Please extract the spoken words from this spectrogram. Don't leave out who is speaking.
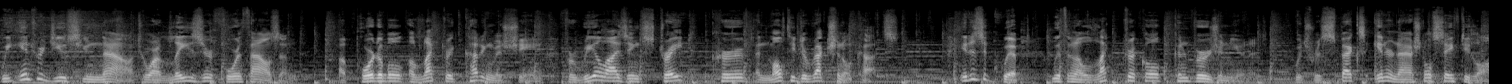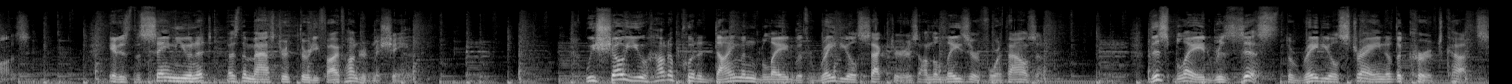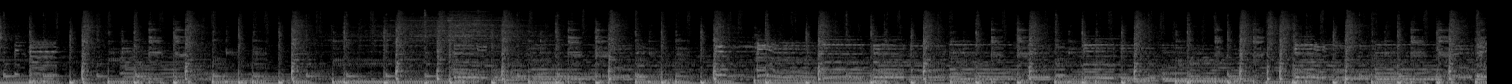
Speaker 1: We introduce you now to our Laser 4000, a portable electric cutting machine for realizing straight, curved, and multi-directional cuts. It is equipped with an electrical conversion unit, which respects international safety laws. It is the same unit as the Master 3500 machine. We show you how to put a diamond blade with radial sectors on the Laser 4000. This blade resists the radial strain of the curved cuts.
